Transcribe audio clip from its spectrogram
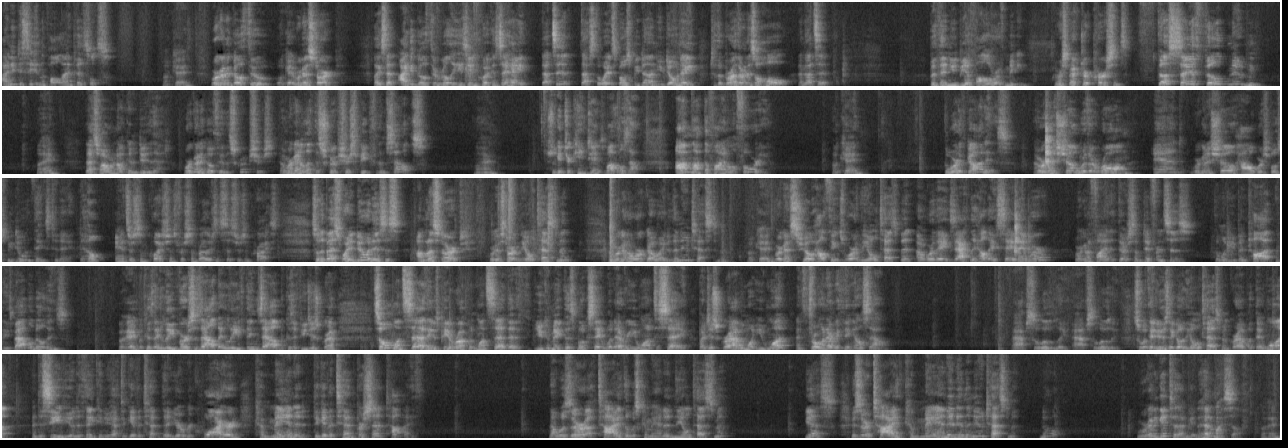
I need to see it in the Pauline epistles. Okay? We're going to go through, okay, we're going to start, like I said, I could go through real easy and quick and say, hey, that's it. That's the way it's supposed to be done. You donate to the brethren as a whole, and that's it but then you'd be a follower of me, a respecter of persons. Thus saith Phillip Newton. Okay? That's why we're not going to do that. We're going to go through the scriptures and we're going to let the scriptures speak for themselves. Okay? So get your King James Bibles out. I'm not the final authority. Okay? The Word of God is. And we're going to show where they're wrong and we're going to show how we're supposed to be doing things today to help answer some questions for some brothers and sisters in Christ. So the best way to do it is, is I'm going to start, we're going to start in the Old Testament and we're going to work our way to the New Testament. Okay, we're going to show how things were in the Old Testament, and were they exactly how they say they were? We're going to find that there's some differences than what you've been taught in these Babel buildings. Okay, because they leave verses out, they leave things out. Because if you just grab, someone once said, I think it was Peter Ruckman once said that if you can make this book say whatever you want to say by just grabbing what you want and throwing everything else out. Absolutely, absolutely. So what they do is they go to the Old Testament, grab what they want, and deceive you into thinking you have to give a that you're required, commanded to give a 10% tithe. Now, was there a tithe that was commanded in the Old Testament? Yes. Is there a tithe commanded in the New Testament? No. We're going to get to that. I'm getting ahead of myself. Okay?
